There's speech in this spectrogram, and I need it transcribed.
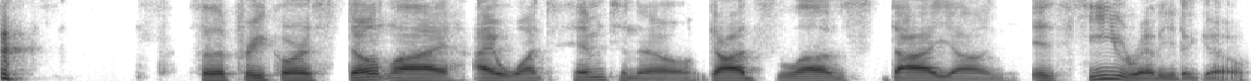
so the pre-chorus, don't lie. I want him to know God's loves die young. Is he ready to go?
